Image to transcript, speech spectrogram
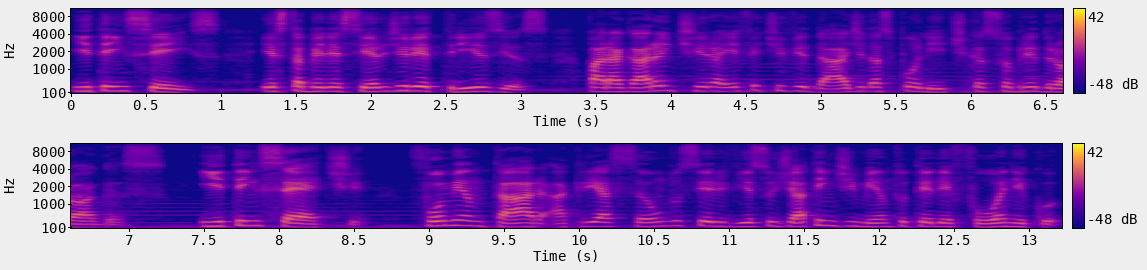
Item 6. Estabelecer diretrizes para garantir a efetividade das políticas sobre drogas. Item 7. Fomentar a criação do serviço de atendimento telefônico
